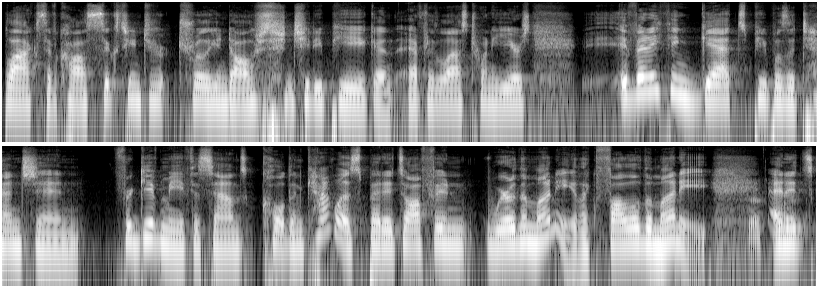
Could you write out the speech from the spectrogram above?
blacks have cost $16 trillion in GDP again after the last 20 years. If anything gets people's attention, forgive me if this sounds cold and callous, but it's often where the money, like follow the money. That's and right. it's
